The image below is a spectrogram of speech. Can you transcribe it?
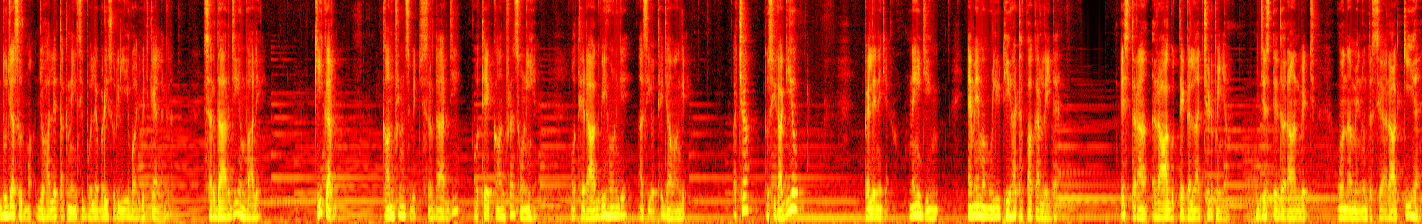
ਦੂਜਾ ਸੁਰਮਾ, ਜੋ ਹਾਲੇ ਤੱਕ ਨਹੀਂ ਸੀ ਬੋਲੇ ਬੜੀ ਸੁਰੀਲੀ ਆਵਾਜ਼ ਵਿੱਚ ਕਹਿਣ ਲੱਗਾ, ਸਰਦਾਰ ਜੀ ਅੰਬਾਲੇ, ਕੀ ਕਰਨ? ਕਾਨਫਰੰਸ ਵਿੱਚ, ਸਰਦਾਰ ਜੀ, ਉੱਥੇ ਇੱਕ ਕਾਨਫਰੰਸ ਹੋਣੀ ਹੈ। ਉੱਥੇ ਰਾਗ ਵੀ ਹੋਣਗੇ, ਅਸੀਂ ਉੱਥੇ ਜਾਵਾਂਗੇ। ਅੱਛਾ, ਤੁਸੀਂ ਰਾਗੀ ਹੋ? ਪਹਿਲੇ ਨੇ ਕਿਹਾ, ਨਹੀਂ ਜੀ ਐਵੇਂ ਮਾਮੂਲੀ ਠੀਹਾ ਠੱਪਾ ਕਰ ਲਈਦਾ ਇਸ ਤਰ੍ਹਾਂ ਰਾਗ ਉੱਤੇ ਗੱਲਾਂ ਛਿੜ ਪਈਆਂ, ਜਿਸ ਦੇ ਦੌਰਾਨ ਵਿੱਚ ਉਹਨਾਂ ਮੈਨੂੰ ਦੱਸਿਆ, ਰਾਗ ਕੀ ਹੈ?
